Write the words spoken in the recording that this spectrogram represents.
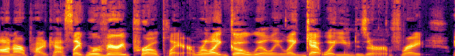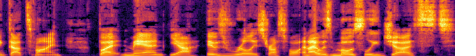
on our podcast. Like we're very pro player. We're like, go Willie, like get what you deserve, right? Like that's fine. But man, yeah, it was really stressful, and I was mostly just.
